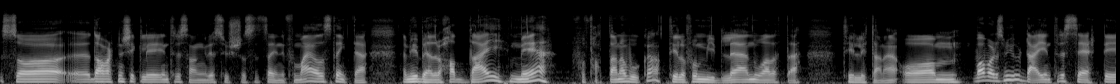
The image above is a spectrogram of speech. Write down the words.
Så det har vært en skikkelig interessant ressurs å sette seg inn i for meg, og så tenkte jeg det er mye bedre å ha deg med forfatteren av boka til å formidle noe av dette til lytterne. Og mm, Hva var det som gjorde deg interessert i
